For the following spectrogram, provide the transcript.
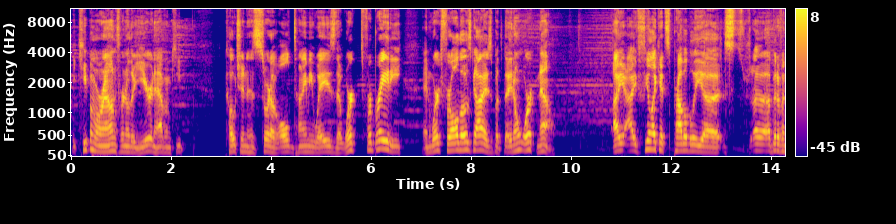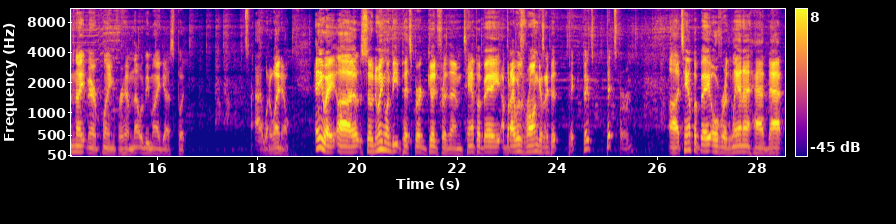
You keep him around for another year and have him keep coaching his sort of old timey ways that worked for Brady and worked for all those guys, but they don't work now. I I feel like it's probably a, s- a bit of a nightmare playing for him. That would be my guess, but uh, what do I know? Anyway, uh, so New England beat Pittsburgh. Good for them. Tampa Bay, but I was wrong because I bit, Pittsburgh. Uh, Tampa Bay over Atlanta had that.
